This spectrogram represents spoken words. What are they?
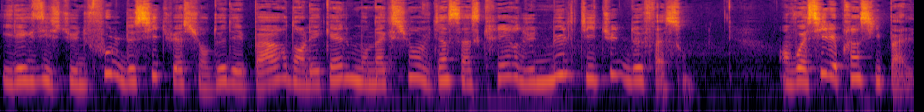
il existe une foule de situations de départ dans lesquelles mon action vient s'inscrire d'une multitude de façons. En voici les principales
